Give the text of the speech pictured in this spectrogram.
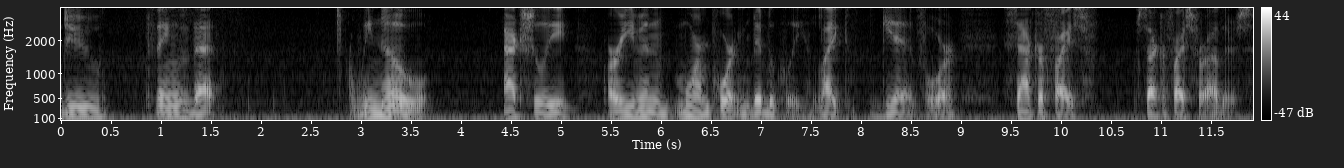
do things that we know actually are even more important biblically like give or sacrifice sacrifice for others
